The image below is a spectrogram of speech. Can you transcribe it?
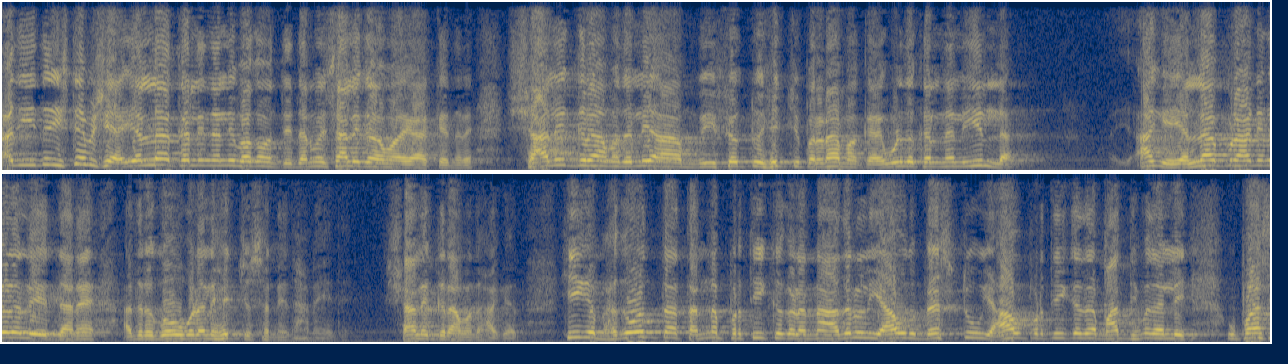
ಅದು ಇದು ಇಷ್ಟೇ ವಿಷಯ. ಎಲ್ಲ ಕಲ್ಲಿನಲ್ಲಿ ಭಗವಂತ ಇದ್ದಾನೆ. ಶಾಲಿಗ್ರಾಮ ಯಾಕೆಂದ್ರೆ ಶಾಲಿಗ್ರಾಮದಲ್ಲಿ ಆ ಇಫೆಕ್ಟ್ ಹೆಚ್ಚು ಪರಿಣಾಮಕಾರಿ ಉಳಿದ ಕಲ್ಲಿನಲ್ಲಿ ಇಲ್ಲ. ಹಾಗೆ ಎಲ್ಲ ಪ್ರಾಣಿಗಳಲ್ಲಿ ಇದ್ದಾನೆ. ಅದರ ಗೋವುಗಳಲ್ಲಿ ಹೆಚ್ಚು ಸನ್ನಿಧಾನ ಇದೆ. ಶಾಲಿಗ್ರಾಮದ ಹಾಗೆ ಅದು. ಹೀಗೆ ಭಗವಂತ ತನ್ನ ಪ್ರತೀಕಗಳನ್ನು ಅದರಲ್ಲಿ ಯಾವುದು ಬೆಸ್ಟು ಯಾವ ಪ್ರತೀಕದ ಮಾಧ್ಯಮದಲ್ಲಿ ಉಪಾಸ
